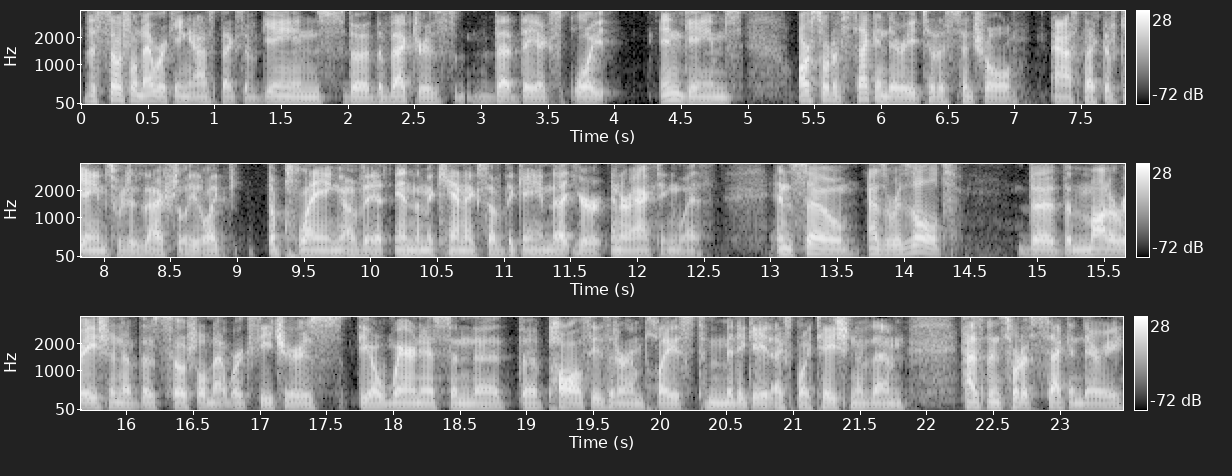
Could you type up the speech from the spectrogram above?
the social networking aspects of games, the the vectors that they exploit in games are sort of secondary to the central aspect of games, which is actually like the playing of it and the mechanics of the game that you're interacting with. And so as a result, the the moderation of those social network features, the awareness and the the policies that are in place to mitigate exploitation of them has been sort of secondary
